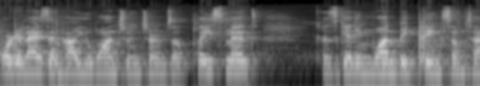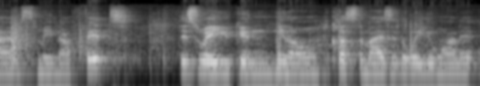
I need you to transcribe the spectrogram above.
organize them how you want to in terms of placement because getting one big thing sometimes may not fit. This way you can, you know, customize it the way you want it.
